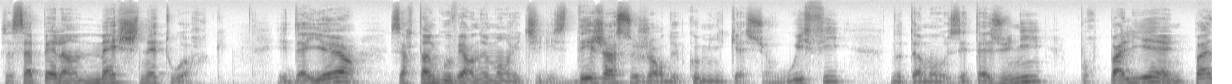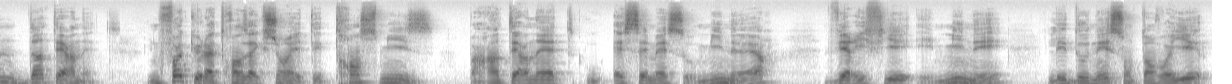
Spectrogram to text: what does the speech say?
Ça s'appelle un mesh network. Et d'ailleurs, certains gouvernements utilisent déjà ce genre de communication Wi-Fi notamment aux États-Unis, pour pallier à une panne d'Internet. Une fois que la transaction a été transmise par Internet ou SMS aux mineurs, vérifiée et minée, les données sont envoyées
